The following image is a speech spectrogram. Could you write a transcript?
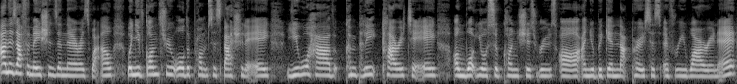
and there's affirmations in there as well, when you've gone through all the prompts, especially, you will have complete clarity on what your subconscious roots are, and you'll begin that process of rewiring it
